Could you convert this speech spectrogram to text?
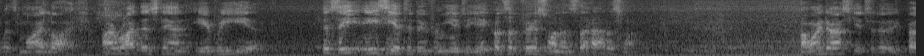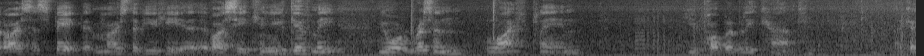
with my life? I write this down every year. It's e- easier to do from year to year because the first one is the hardest one. I won't ask you to do, but I suspect that most of you here, if I said, Can you give me your written life plan? You probably can't. Okay?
